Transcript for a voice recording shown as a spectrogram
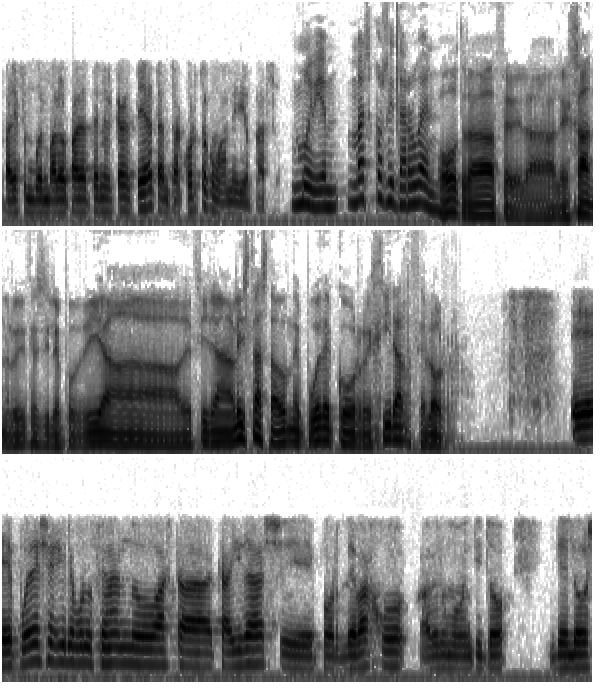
parece un buen valor para tener cartera tanto a corto como a medio muy bien. Más cositas, Rubén. Otra acelera. Alejandro dice si le podría decir al analista hasta dónde puede corregir Arcelor. Eh, puede seguir evolucionando hasta caídas eh, por debajo, a ver un momentito, de los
